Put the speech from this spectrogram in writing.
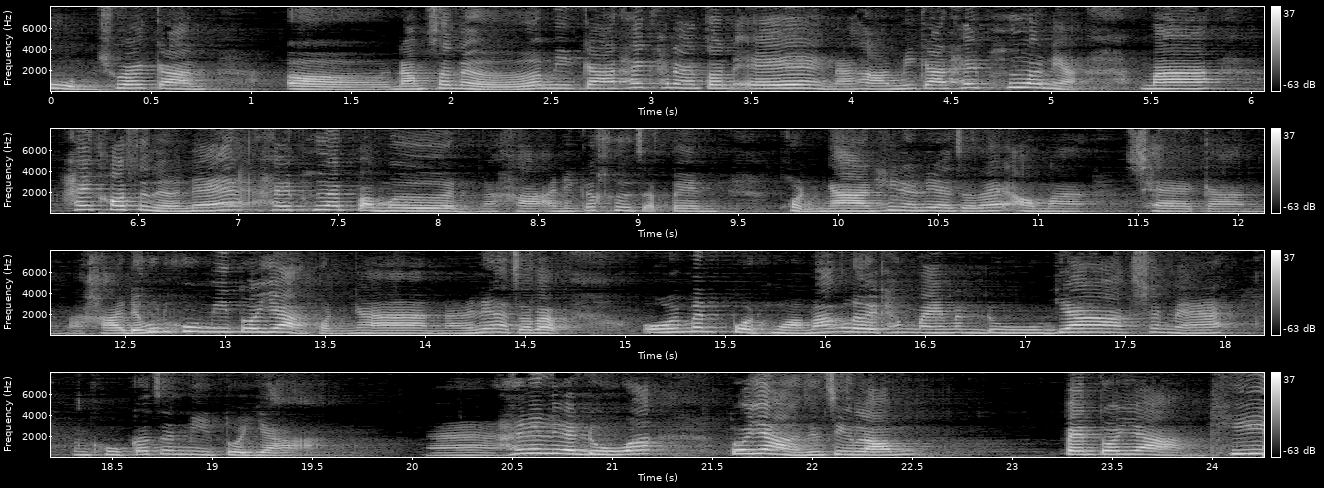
กลุ่มช่วยกันนำเสนอมีการให้คะแนนตนเองนะคะมีการให้เพื่อนเนี่ยมาให้ข้อเสนอแนะให้เพื่อนประเมินนะคะ อันนี้ก็คือจะเป็นผลงานที่นักเรียนจะได้เอามาแชร์กันนะคะ เดี๋ยวคุณครูมีตัวอย่างผลงานนะนักเรียนอาจจะแบบโอ๊ยมันปวดหัวมากเลยทำไมมันดูยากใช่ไหม คุณครูก็จะมีตัวอย่างให้นักเรียนดูว่าตัวอย่างจริงๆแล้วเป็นตัวอย่างที่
